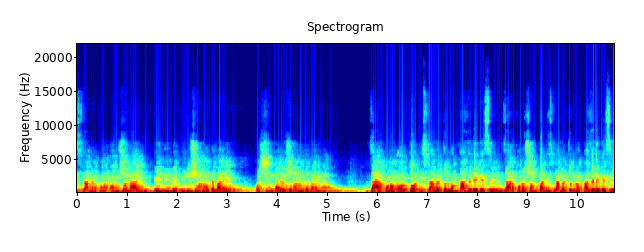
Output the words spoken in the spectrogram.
ইসলামের কোনো অংশ নাই, এই দুই ব্যক্তি কি সমান হতে পারে? পশ্চিমকালেও সমান হতে পারে না। যার কোনো অর্থ ইসলামের জন্য কাজে লেগেছে, যার কোনো সম্পদ ইসলামের জন্য কাজে লেগেছে,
